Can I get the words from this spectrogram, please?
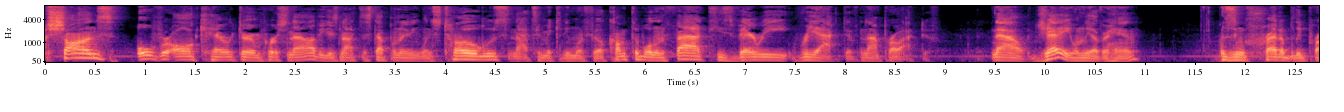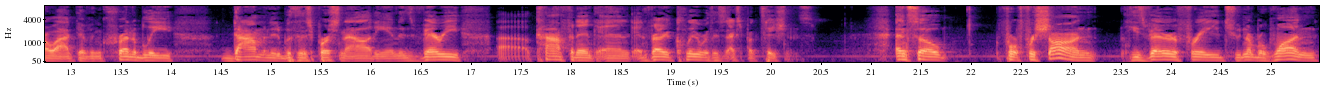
Sean's overall character and personality is not to step on anyone's toes, not to make anyone feel comfortable. In fact, he's very reactive, not proactive. Now, Jay, on the other hand, is incredibly proactive, incredibly dominant with his personality, and is very uh, confident and, and very clear with his expectations. And so for, for Sean, he's very afraid to, number one,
